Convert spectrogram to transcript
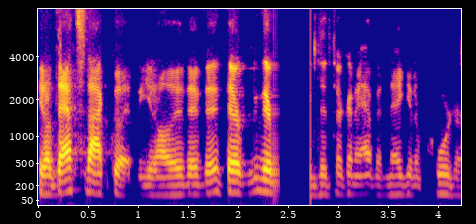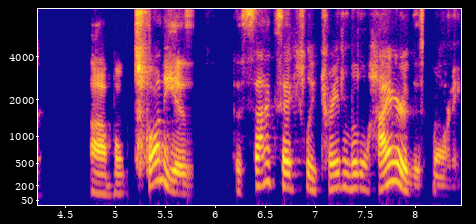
You know, that's not good. You know, they, they, they're, they're, that they're going to have a negative quarter. Uh, but what's funny is the stocks actually trade a little higher this morning.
